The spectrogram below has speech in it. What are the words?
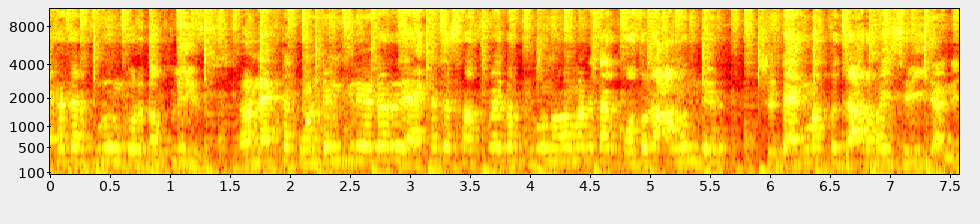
এক হাজার পূরণ করে দাও প্লিজ কারণ একটা কন্টেন্ট ক্রিয়েটারের এক হাজার সাবস্ক্রাইবার পূরণ হওয়া মানে তার কতটা আনন্দের সেটা একমাত্র যার হয় সেই জানে।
